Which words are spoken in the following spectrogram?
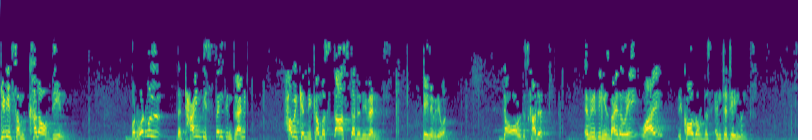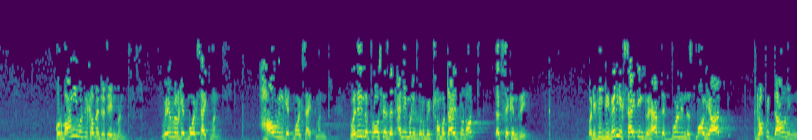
give it some color of deen. But what will the time be spent in planning? How it can become a star-studded event. In everyone. They are all discarded. Everything is by the way. Why? Because of this entertainment. Qurbani will become entertainment. Where we'll get more excitement. How we'll get more excitement. Whether in the process that animal is going to be traumatized or not, that's secondary. But it will be very exciting to have that bull in the small yard, drop it down in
